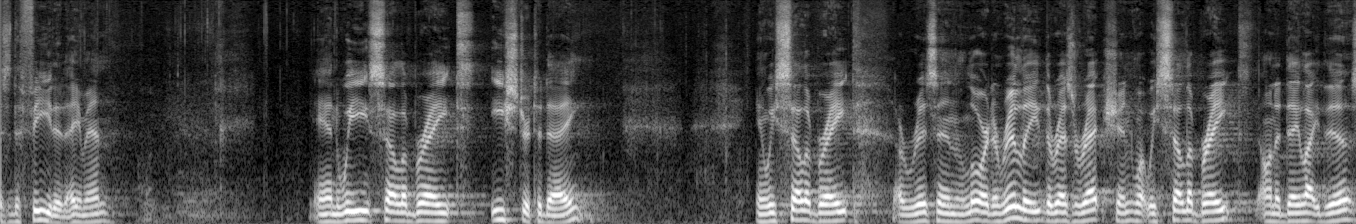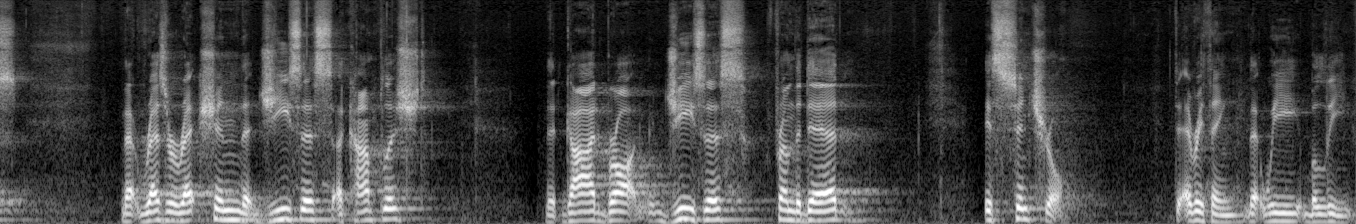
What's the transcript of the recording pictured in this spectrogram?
is defeated. Amen. And we celebrate Easter today. And we celebrate a risen Lord. And really, the resurrection, what we celebrate on a day like this, that resurrection that Jesus accomplished, that God brought Jesus from the dead, is central to everything that we believe.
